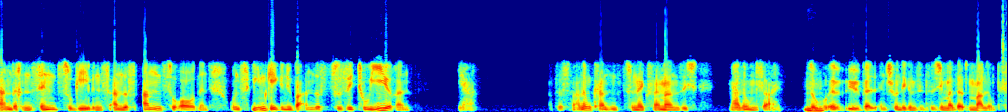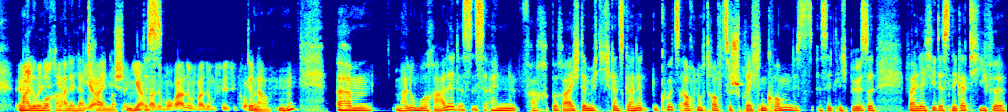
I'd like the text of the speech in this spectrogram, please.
anderen Sinn zu geben, es anders anzuordnen, uns ihm gegenüber anders zu situieren. Ja, das Malum kann zunächst einmal an sich Malum sein. So mhm. äh, übel, entschuldigen Sie, dass ich immer das Malum. Äh, Malum Morale, lateinisch. Ja, ja Malum Morale und Malum Physikum. Genau. Mhm. Ähm, Malum Morale, das ist ein Fachbereich, da möchte ich ganz gerne kurz auch noch drauf zu sprechen kommen, das ist sittlich böse, weil ja hier das Negative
